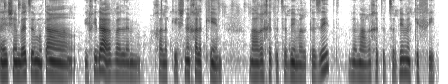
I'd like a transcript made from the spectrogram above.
אה, שהן בעצם אותה יחידה, אבל הן חלקי, שני חלקים, מערכת עצבים מרכזית ומערכת עצבים היקפית.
